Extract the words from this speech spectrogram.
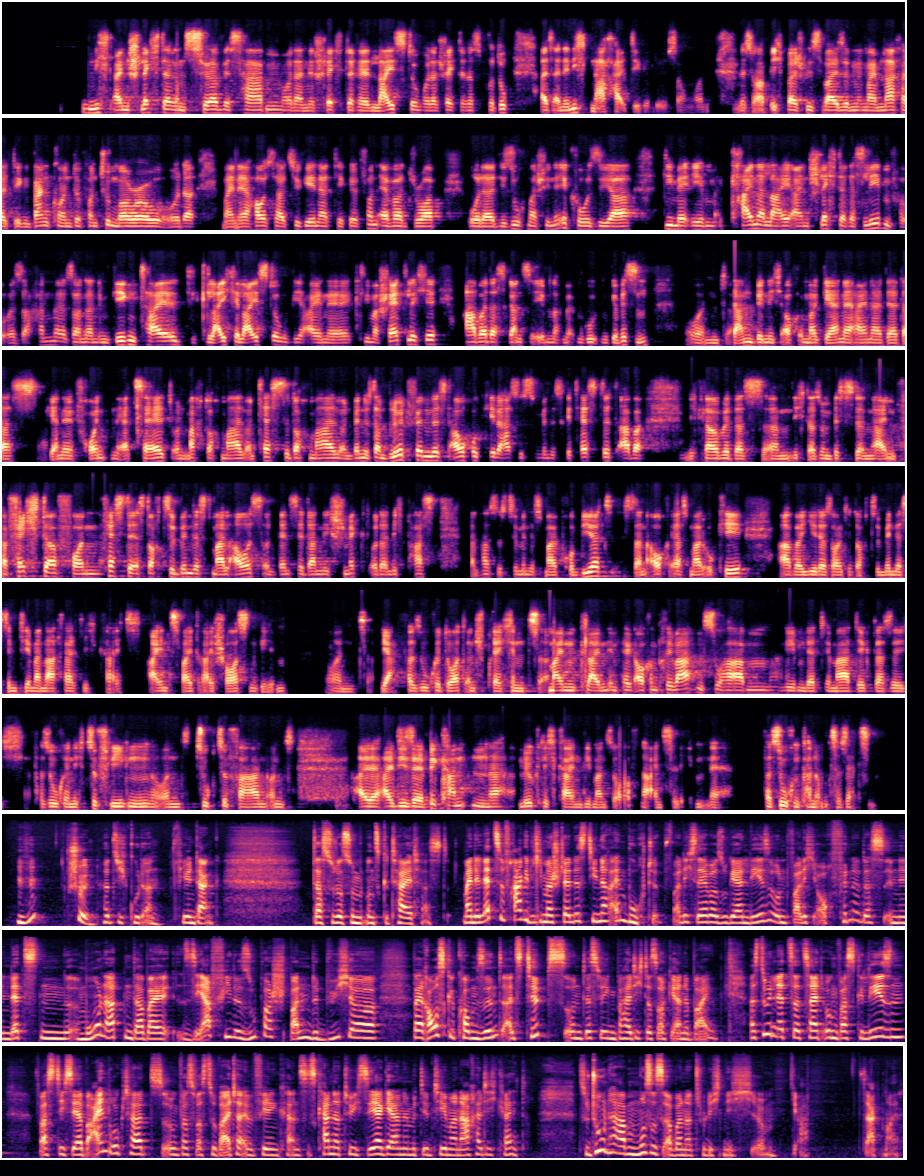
nicht einen schlechteren Service haben oder eine schlechtere Leistung oder ein schlechteres Produkt als eine nicht nachhaltige Lösung. Und so habe ich beispielsweise mit meinem nachhaltigen Bankkonto von Tomorrow oder meine Haushaltshygieneartikel von Everdrop oder die Suchmaschine Ecosia, die mir eben keinerlei ein schlechteres Leben verursachen, sondern im Gegenteil die gleiche Leistung wie eine klimaschädliche, aber das Ganze eben noch mit einem guten Gewissen. Und dann bin ich auch immer gerne einer, der das gerne Freunden erzählt und mach doch mal und teste doch mal. Und wenn du es dann blöd findest, auch okay, da hast du es zumindest getestet. Aber ich glaube, dass ähm, ich da so ein bisschen ein Verfechter von teste es doch zumindest mal aus. Und wenn es dir dann nicht schmeckt oder nicht passt, dann hast du es zumindest mal probiert. Ist dann auch erstmal okay. Aber jeder sollte doch zumindest dem Thema Nachhaltigkeit ein, zwei, drei Chancen geben und ja, versuche dort entsprechend meinen kleinen Impact auch im Privaten zu haben, neben der Thematik, dass ich versuche nicht zu fliegen und Zug zu fahren und all, all diese bekannten Möglichkeiten, die man so auf einer Einzelebene versuchen kann umzusetzen. Mhm. Schön, hört sich gut an. Vielen Dank. Dass du das so mit uns geteilt hast. Meine letzte Frage, die ich immer stelle, ist die nach einem Buchtipp, weil ich selber so gern lese und weil ich auch finde, dass in den letzten Monaten dabei sehr viele super spannende Bücher bei rausgekommen sind als Tipps und deswegen behalte ich das auch gerne bei. Hast du in letzter Zeit irgendwas gelesen, was dich sehr beeindruckt hat, irgendwas, was du weiterempfehlen kannst? Es kann natürlich sehr gerne mit dem Thema Nachhaltigkeit zu tun haben, muss es aber natürlich nicht. Ähm, ja, sag mal.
